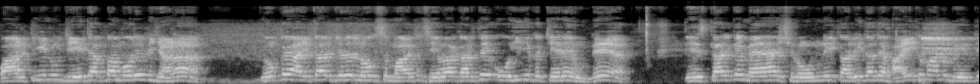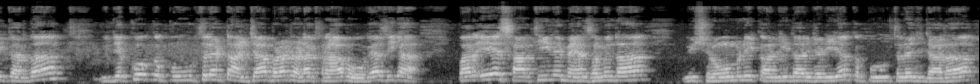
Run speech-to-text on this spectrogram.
ਪਾਰਟੀ ਨੂੰ ਜੇ ਤੇ ਆਪਾਂ ਮੋਹਰੇ ਲਿਜਾਣਾ ਕਿਉਂਕਿ ਅੱਜ ਕੱਲ੍ਹ ਜਿਹੜੇ ਲੋਕ ਸਮਾਜ 'ਚ ਸੇਵਾ ਕਰਦੇ, ਉਹੀ ਇੱਕ ਚਿਹਰੇ ਹੁੰਦੇ ਆ। ਤੇ ਇਸ ਕਰਕੇ ਮੈਂ ਸ਼੍ਰੋਮਣੀ ਅਕਾਲੀ ਦਲ ਦੇ ਹਾਈ ਕਮਾਂਡ ਨੂੰ ਬੇਨਤੀ ਕਰਦਾ ਵੀ ਦੇਖੋ, ਕਪੂਰਥਲਾ ਢਾਂਚਾ ਬੜਾ ਤੁਹਾਡਾ ਖਰਾਬ ਹੋ ਗਿਆ ਸੀਗਾ। ਪਰ ਇਹ ਸਾਥੀ ਨੇ ਮੈਂ ਸਮਝਦਾ ਵੀ ਸ਼੍ਰੋਮਣੀ ਅਕਾਲੀ ਦਲ ਜਿਹੜੀ ਆ, ਕਪੂਰਥਲੇ 'ਚ ਜ਼ਿਆਦਾ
